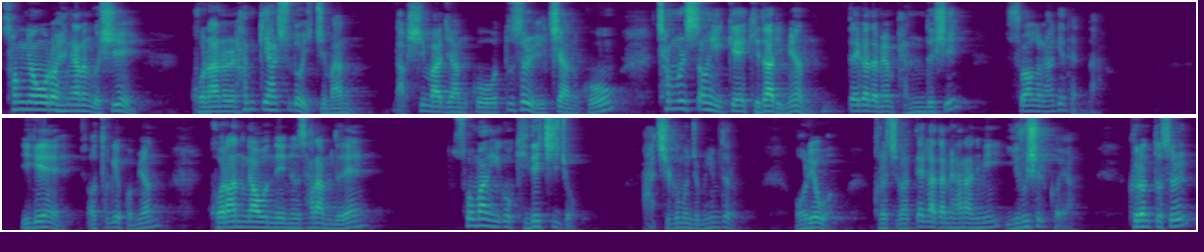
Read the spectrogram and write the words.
성령으로 행하는 것이 고난을 함께 할 수도 있지만 낙심하지 않고 뜻을 잃지 않고 참을성 있게 기다리면 때가 되면 반드시 수확을 하게 된다. 이게 어떻게 보면 고난 가운데 있는 사람들의 소망이고 기대치죠. 아, 지금은 좀 힘들어. 어려워. 그렇지만 때가 되면 하나님이 이루실 거야. 그런 뜻을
